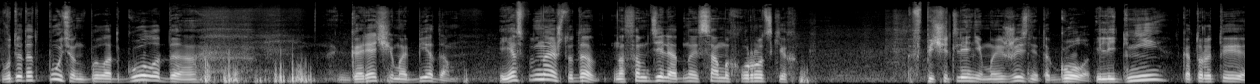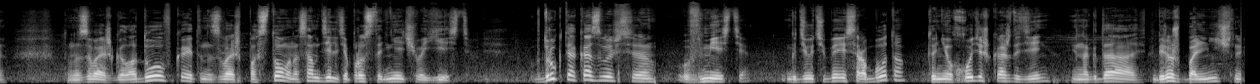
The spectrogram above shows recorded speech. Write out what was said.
Вот этот путь, он был от голода к горячим обедам. И я вспоминаю, что, да, на самом деле, одна из самых уродских впечатление моей жизни это голод. Или дни, которые ты, ты называешь голодовкой, ты называешь постом, а на самом деле тебе просто нечего есть. Вдруг ты оказываешься в месте, где у тебя есть работа, ты не уходишь каждый день, иногда берешь больничный.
